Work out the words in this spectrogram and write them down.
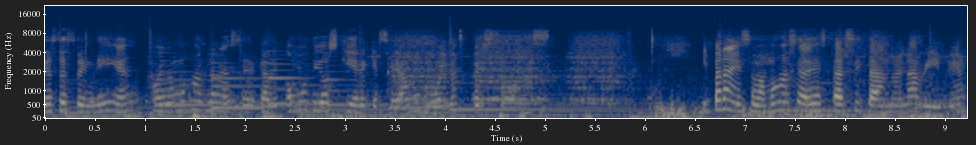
Dios les bendiga. Hoy vamos a hablar acerca de cómo Dios quiere que seamos buenas personas. Y para eso vamos a estar citando en la Biblia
